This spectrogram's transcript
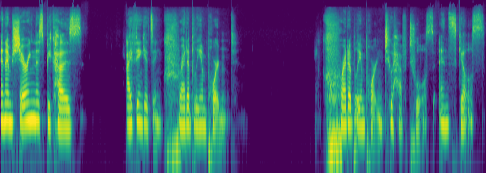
And I'm sharing this because I think it's incredibly important, incredibly important to have tools and skills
